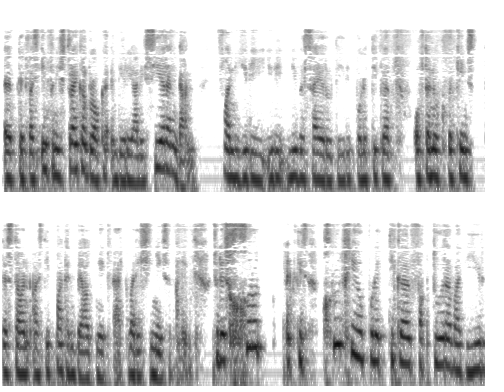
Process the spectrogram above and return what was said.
uh, dit was een van die struikelblokke in die realisering dan van hierdie hierdie nuwe syroete, hierdie politieke of dan ook bekend te staan as die Patent Belt netwerk wat die Chinese wil hê. So dis groot ek kies groot geopolitiese faktore wat hier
